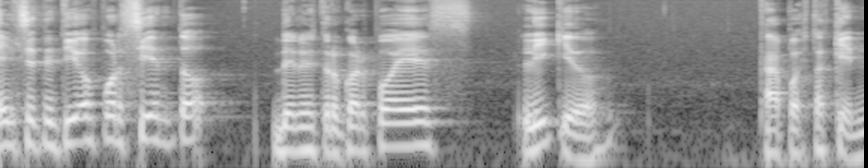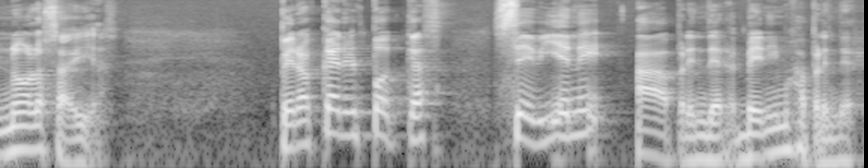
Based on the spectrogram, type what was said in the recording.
el 72% de nuestro cuerpo es líquido. Apuesto a que no lo sabías. Pero acá en el podcast se viene a aprender. Venimos a aprender.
